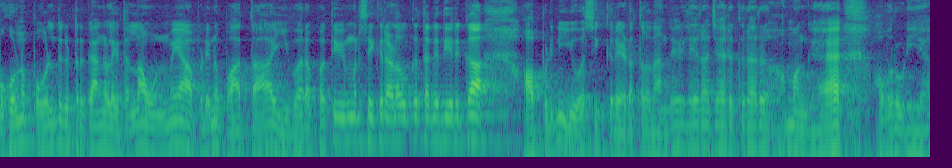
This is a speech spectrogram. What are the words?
ஓகோன்னு புகழ்ந்துக்கிட்டு இருக்காங்களே இதெல்லாம் உண்மையா அப்படின்னு பார்த்து பார்த்தா இவரை பற்றி விமர்சிக்கிற அளவுக்கு தகுதி இருக்கா? அப்படின்னு யோசிக்கிற இடத்துல தாங்க இளையராஜா இருக்கிறாரு. ஆமாங்க அவருடைய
